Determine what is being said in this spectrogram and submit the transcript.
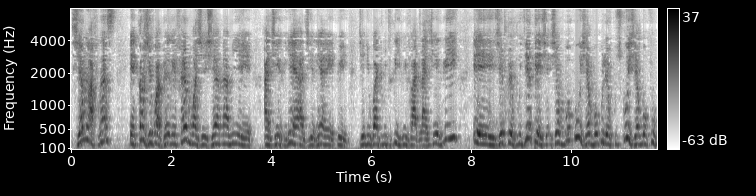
j'aime la France, et quand je vois BRFM, moi j'ai un ami euh, algérien, algérien, et puis j'ai dit Ouadoudri, il va de l'Algérie, et je peux vous dire que j'ai- j'aime beaucoup, j'aime beaucoup le couscous, j'aime beaucoup.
